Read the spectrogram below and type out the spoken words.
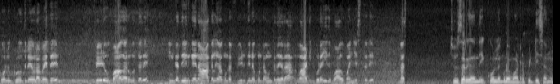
కోళ్ళు గ్రోత్ డెవలప్ అవుతుంది ఫీడ్ బాగా అరుగుతుంది. ఇంకా దేనికైనా ఆకలి కాకుండా ఫీడ్ తినకుండా ఉంటుంది కదా వాటికి కూడా ఇది బాగా పనిచేస్తుంది. చూసారు కదండి కోళ్ళకి కూడా వాటర్ పెట్టేశాను.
